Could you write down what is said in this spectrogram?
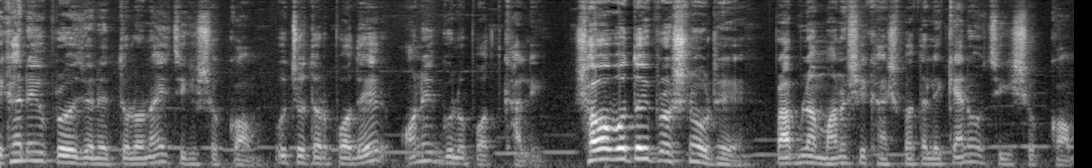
এখানেও প্রয়োজনের তুলনায় চিকিৎসক কম। উচ্চতর পদের অনেকগুলো পদ খালি। স্বভাবতই প্রশ্ন ওঠে, পাবনা মানসিক হাসপাতালে কেন চিকিৎসক কম?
